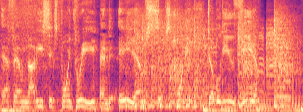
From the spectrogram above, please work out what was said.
FM 96.3 and AM 620 WVM.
